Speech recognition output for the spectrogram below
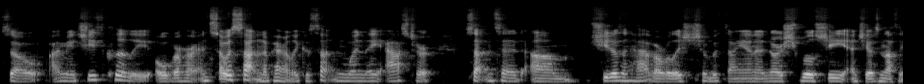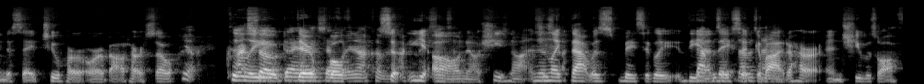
So, I mean, she's clearly over her. And so is Sutton, apparently, because Sutton, when they asked her, Sutton said um, she doesn't have a relationship with Diana, nor will she, and she has nothing to say to her or about her. So, Yeah. clearly, so they're both. not coming So, back yeah, oh, no, she's not. And then, like, not. that was basically the That end. They it. Said goodbye to her, and she was off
